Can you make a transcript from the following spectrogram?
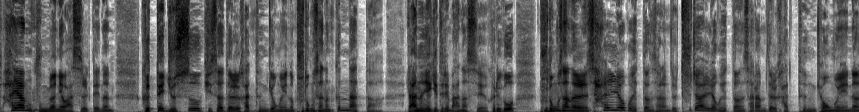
하향 국면에 왔을 때는 그때 뉴스 기사들 같은 경우에는 부동산은 끝났다. 라는 얘기들이 많았어요. 그리고 부동산을 살려고 했던 사람들, 투자하려고 했던 사람들 같은 경우에는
